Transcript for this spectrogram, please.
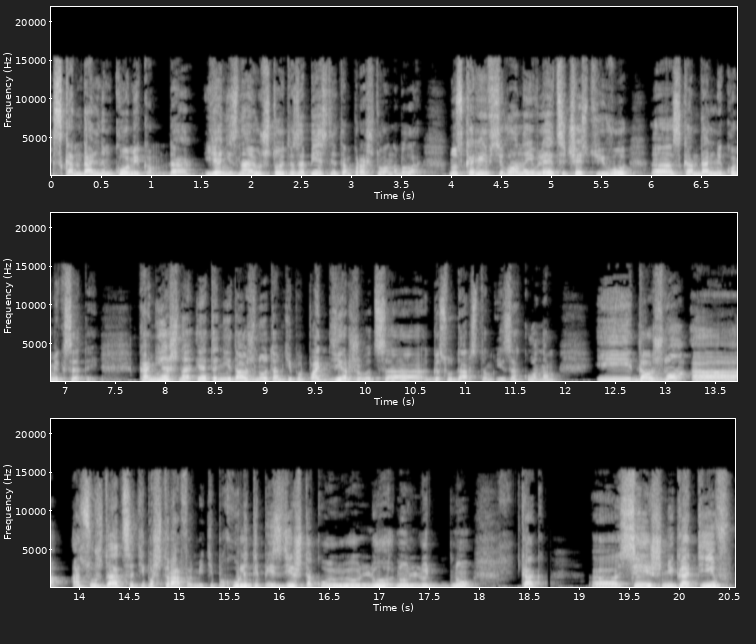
скандальным комиком, да? Я не знаю, что это за песня, там про что она была, но скорее всего она является частью его э, скандальный комик с этой. Конечно, это не должно там типа поддерживаться государством и законом, и должно э, осуждаться типа штрафами. Типа хули ты пиздишь такую, лю, ну, лю, ну, как, э, сеешь негатив,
